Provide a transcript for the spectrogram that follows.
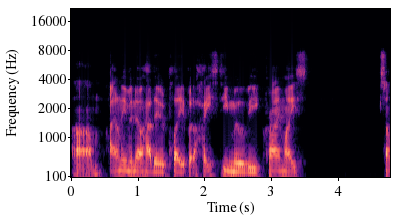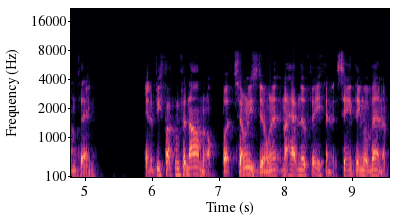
Um, I don't even know how they would play it, but a heisty movie, crime heist, something, and it'd be fucking phenomenal. But Sony's doing it, and I have no faith in it. Same thing with Venom.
